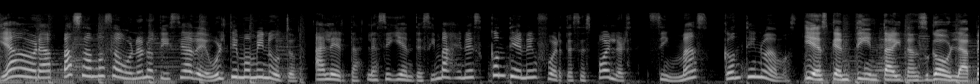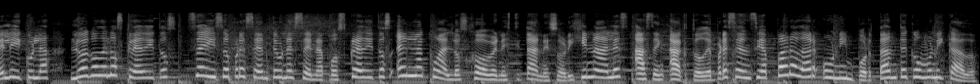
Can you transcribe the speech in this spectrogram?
Y ahora pasamos a una noticia de último minuto. Alerta, las siguientes imágenes contienen fuertes spoilers. Sin más, continuamos. Y es que en Teen Titans Go, la película, luego de los créditos, se hizo presente una escena post créditos en la cual los jóvenes titanes originales hacen acto de presencia para dar un importante comunicado.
